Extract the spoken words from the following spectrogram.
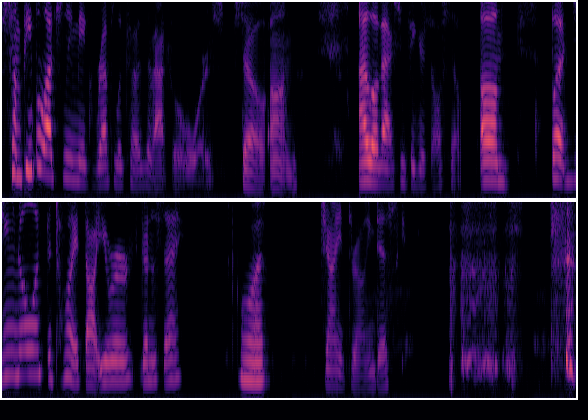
some people actually make replicas of actual wars. So, um, I love action figures also. Um, But do you know what the toy I thought you were gonna say? What? Giant throwing disc.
